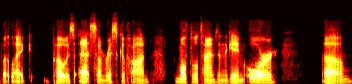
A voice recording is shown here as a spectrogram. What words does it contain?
But like Poe is at some risk of Han multiple times in the game, or um,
